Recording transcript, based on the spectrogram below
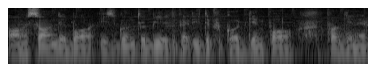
on Sunday. But it's going to be a very difficult game for for Guinea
